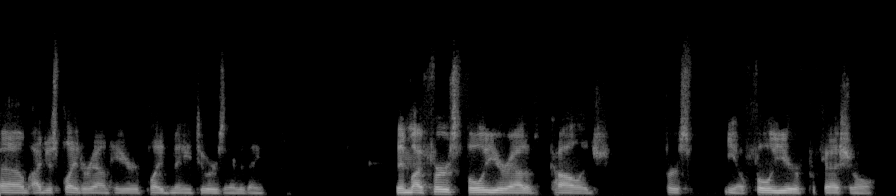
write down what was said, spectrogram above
um, I just played around here, played mini tours and everything. Then my first full year out of college, first you know full year of professional,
